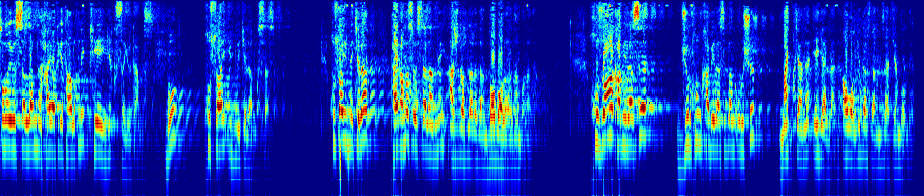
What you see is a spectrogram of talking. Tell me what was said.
sollallohu alayhi vasallamning hayotiga taalluqli keyingi qissaga o'tamiz. Bu Husoy ibn Kilab qissasi. Husoy ibn Kilab payg'ambar sollallohu alayhi vasallamning ajdodlaridan, bobolaridan bo'ladi. Huzoa qabilasi Jurhum qabilasi bilan urushib Makkani egalladi. Avvalgi darslarimizda aytgan bo'ldik.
